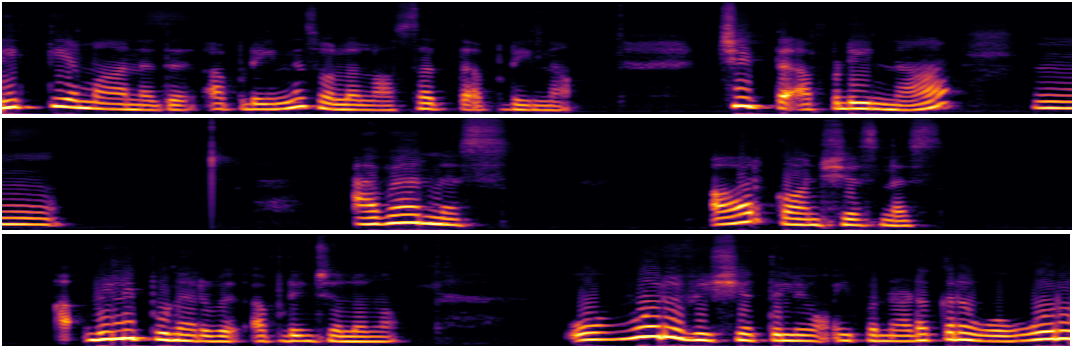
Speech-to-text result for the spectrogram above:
நித்தியமானது அப்படின்னு சொல்லலாம். சத் அப்படின்னா சித் அப்படின்னா அவேர்னஸ் ஆர் கான்ஷியஸ்னஸ் விழிப்புணர்வு அப்படின்னு சொல்லலாம். ஒவ்வொரு விஷயத்துலையும் இப்போ நடக்கிற ஒவ்வொரு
